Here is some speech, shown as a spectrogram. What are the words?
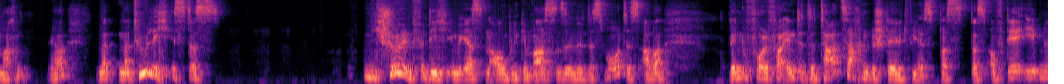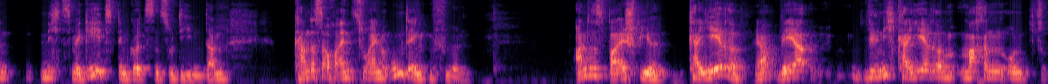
machen. Ja, Na, natürlich ist das nicht schön für dich im ersten Augenblick, im wahrsten Sinne des Wortes, aber wenn du voll veränderte Tatsachen gestellt wirst, dass, dass auf der Ebene nichts mehr geht, dem Götzen zu dienen, dann kann das auch ein, zu einem Umdenken führen. Anderes Beispiel, Karriere. Ja, wer will nicht Karriere machen und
